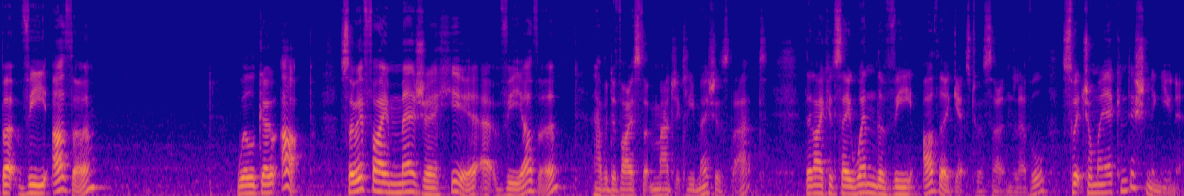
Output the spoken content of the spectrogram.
But V other will go up. So if I measure here at V other, and have a device that magically measures that, then I could say when the V other gets to a certain level, switch on my air conditioning unit.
